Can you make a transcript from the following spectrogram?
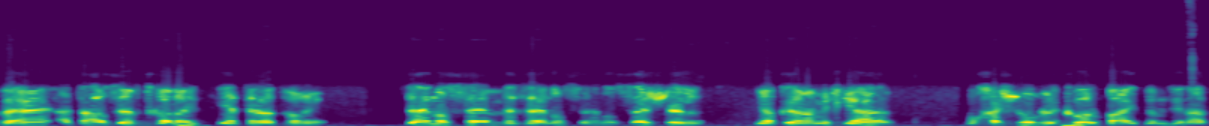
ואתה עוזב את כל יתר הדברים. זה נושא וזה נושא. הנושא של יוקר המחיה הוא חשוב לכל בית במדינת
